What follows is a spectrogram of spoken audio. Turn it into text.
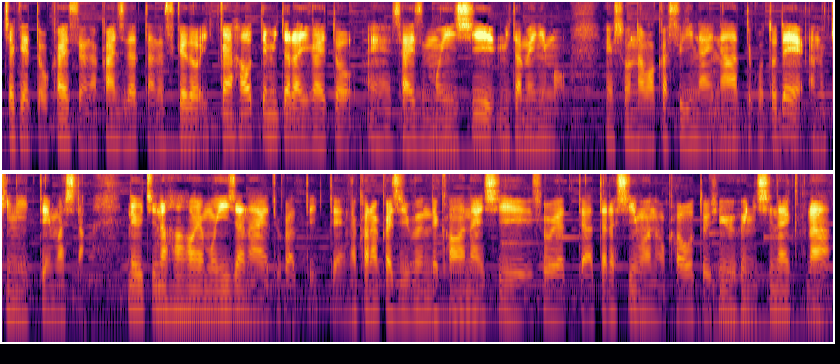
ジャケットを返すような感じだったんですけど一回羽織ってみたら意外と、えー、サイズもいいし見た目にも、えそんな若すぎないなってことであの気に入っていました。でうちの母親もいいじゃないとかって言ってなかなか自分で買わないしそうやって新しいものを買おうというふうにしないから、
